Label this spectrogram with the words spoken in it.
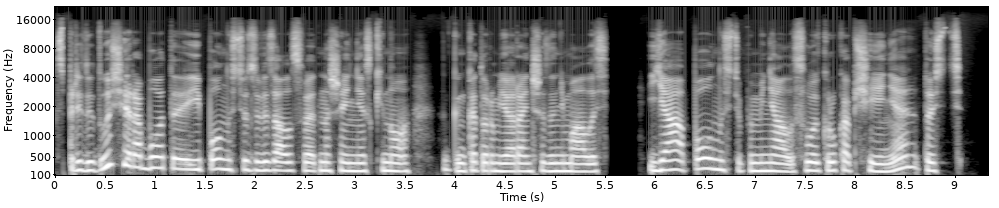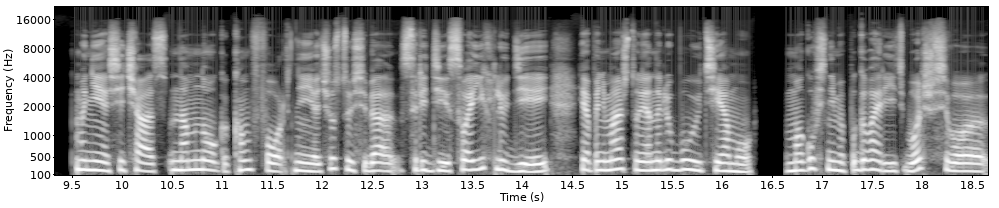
с предыдущей работы и полностью завязала свои отношения с кино, которым я раньше занималась. Я полностью поменяла свой круг общения, то есть мне сейчас намного комфортнее, я чувствую себя среди своих людей, я понимаю, что я на любую тему могу с ними поговорить. Больше всего,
